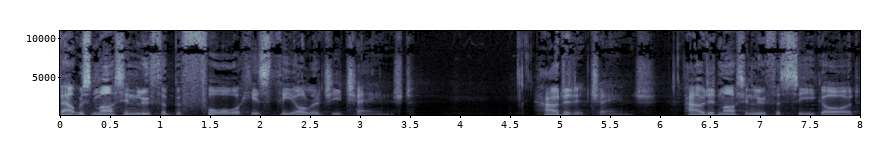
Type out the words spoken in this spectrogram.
That was Martin Luther before his theology changed. How did it change? How did Martin Luther see God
